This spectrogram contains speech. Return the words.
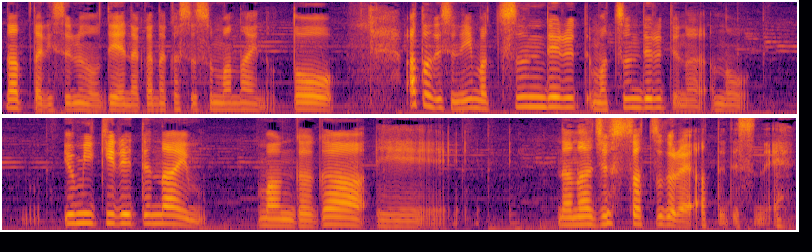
なったりするのでなかなか進まないのとあとですね今積んでるって、まあ、積んでるっていうのはあの読み切れてない漫画が、えー、70冊ぐらいあってですね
